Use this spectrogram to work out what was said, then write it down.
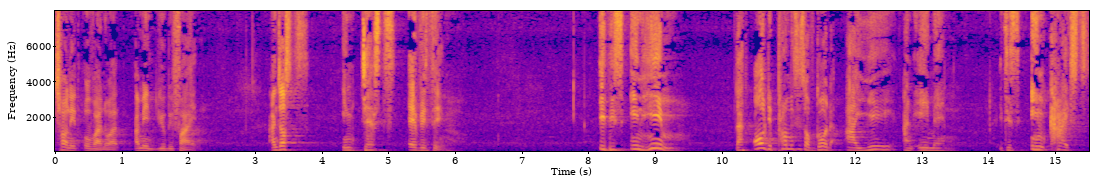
churn it over and over, I mean, you'll be fine. And just ingest everything. It is in Him that all the promises of God are yea and amen. It is in Christ.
